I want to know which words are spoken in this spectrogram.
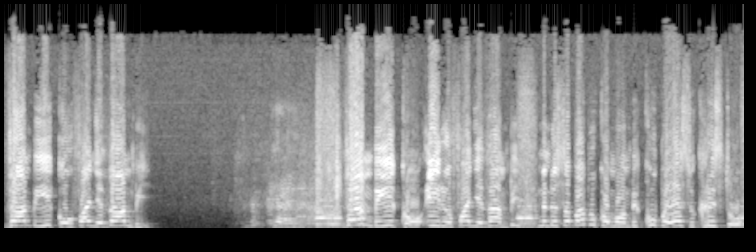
Dhambi iko ufanye dhambi dhambi iko ili ufanye dhambi. Na ndio sababu kwa maombi kubwa yesu kristo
